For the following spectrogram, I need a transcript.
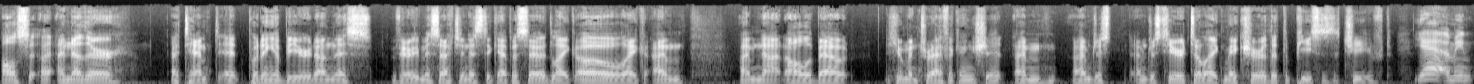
also uh, another attempt at putting a beard on this very misogynistic episode like oh like I'm I'm not all about human trafficking shit. I'm I'm just I'm just here to like make sure that the peace is achieved. Yeah, I mean,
